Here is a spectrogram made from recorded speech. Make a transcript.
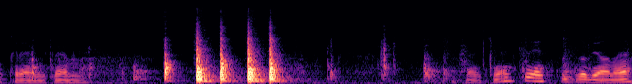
Śrubokrętem. Czekajcie, jak to jest tu zrobione?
